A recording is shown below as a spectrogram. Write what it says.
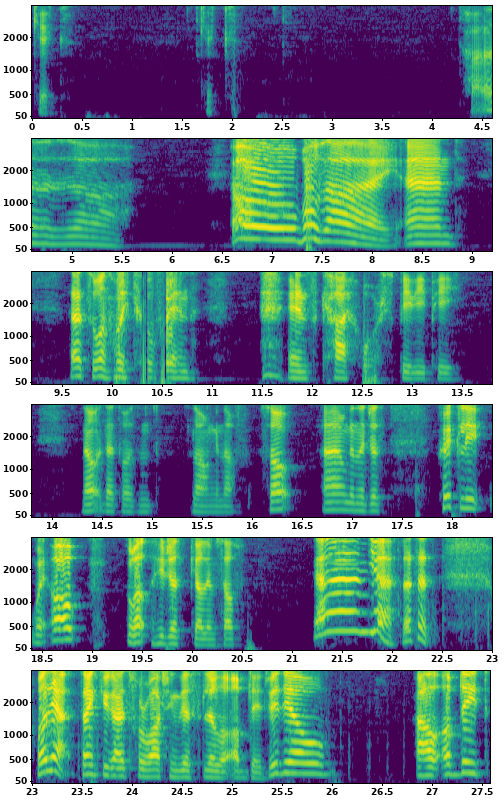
Kick. Kick. Huzzah! Oh, bullseye! And that's one way to win in Skywars PvP. No, that wasn't long enough. So, I'm gonna just quickly wait. Oh! Well, he just killed himself. And yeah, that's it. Well, yeah, thank you guys for watching this little update video. I'll update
